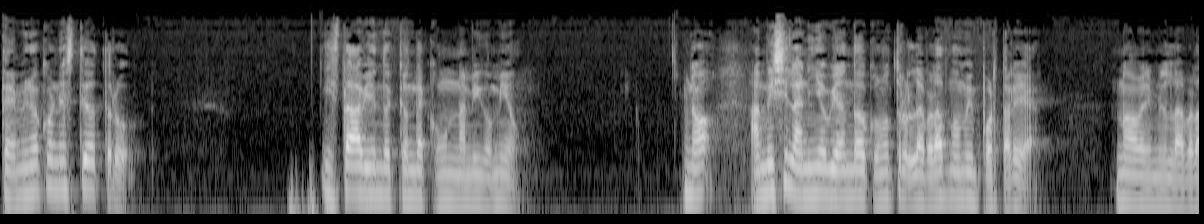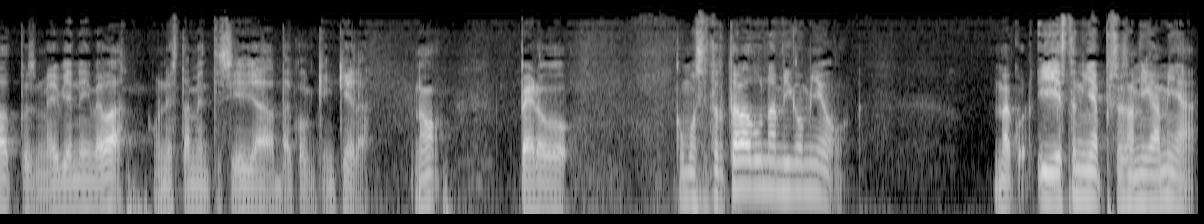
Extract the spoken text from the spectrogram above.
Terminó con este otro. Y estaba viendo qué onda con un amigo mío. No, a mí si la niña hubiera andado con otro, la verdad no me importaría. No, a mí la verdad, pues me viene y me va. Honestamente, si ella anda con quien quiera, ¿no? Pero, como se trataba de un amigo mío, me acuerdo, y esta niña, pues es amiga mía,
